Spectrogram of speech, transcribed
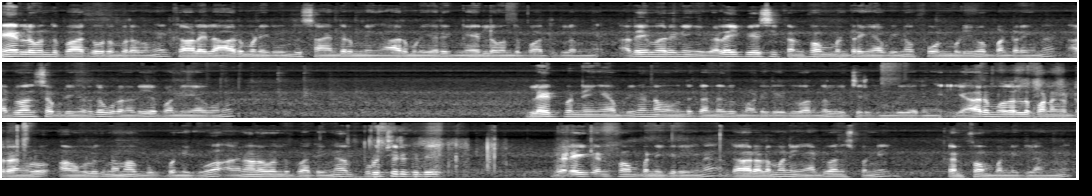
நேரில் வந்து பார்க்க விரும்புகிறவங்க காலையில் ஆறு மணிலேருந்து சாயந்தரம் நீங்கள் ஆறு மணி வரைக்கும் நேரில் வந்து பார்த்துக்கலாமுங்க. அதே மாதிரி நீங்கள் விலை பேசி கன்ஃபார்ம் பண்ணுறீங்க அப்படின்னா ஃபோன் மூலியமாக பண்ணுறீங்கன்னா அட்வான்ஸ் அப்படிங்கிறத உடனடியாக பண்ணியாகணும். லேட் பண்ணீங்க அப்படின்னா நம்ம வந்து கண்ணுகள் மாடியில் எதுவாக இருந்தாலும் வச்சுருக்க முடியாதுங்க. யார் முதல்ல பணம் கட்டுறாங்களோ அவங்களுக்கு நம்ம புக் பண்ணிக்குவோம். அதனால் வந்து பார்த்திங்கன்னா பிடிச்சிருக்குது விலையை கன்ஃபார்ம் பண்ணிக்கிறீங்கன்னா தாராளமாக நீங்கள் அட்வான்ஸ் பண்ணி கன்ஃபார்ம் பண்ணிக்கலாங்க.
